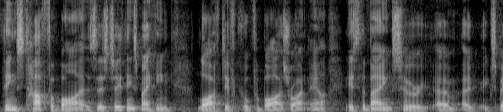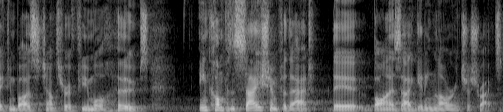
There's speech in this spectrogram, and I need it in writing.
things tough for buyers. There's two things making life difficult for buyers right now. It's the banks who are, um, are expecting buyers to jump through a few more hoops. In compensation for that, their buyers are getting lower interest rates.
